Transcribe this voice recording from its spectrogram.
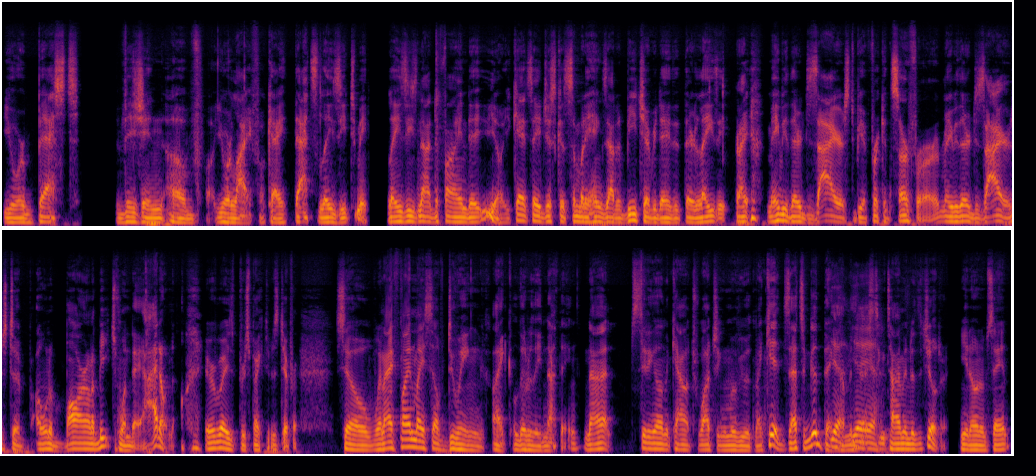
your best vision of your life. Okay. That's lazy to me. Lazy is not defined. You know, you can't say just because somebody hangs out at a beach every day that they're lazy, right? Maybe their desires to be a freaking surfer, or maybe their desires to own a bar on a beach one day. I don't know. Everybody's perspective is different. So when I find myself doing like literally nothing, not sitting on the couch watching a movie with my kids, that's a good thing. Yeah, I'm yeah, investing time into the children. You know what I'm saying?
